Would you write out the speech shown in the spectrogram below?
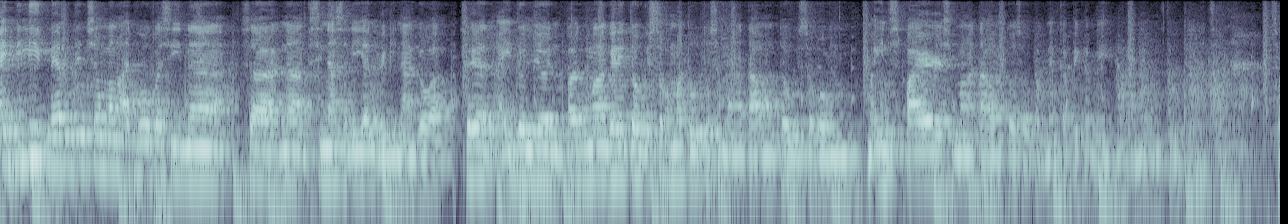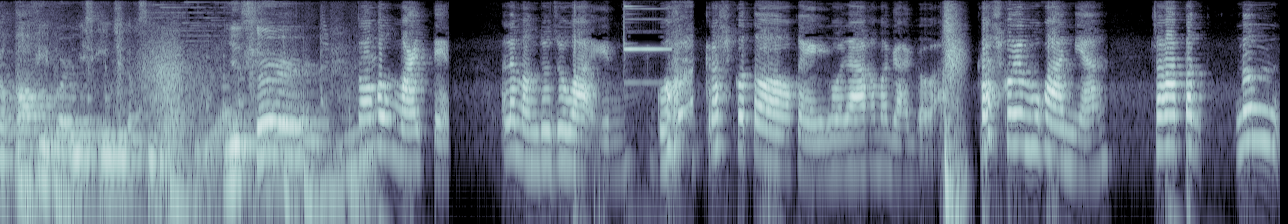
I believe, meron din siyang mga advocacy na sa na sinasalihan or ginagawa. So yun, idol yun. Pag mga ganito, gusto kong matuto sa mga taong to. Gusto kong ma-inspire sa mga taong to. So pag nagkape kami, marami akong tutunan sa kanya. So coffee for Miss Angel Oxine. Yes, sir! Coco Martin. Alamang, jojowain. Ko- Crush ko to, okay. Wala kang magagawa. Crush ko yung mukha niya. Tsaka pag, nung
